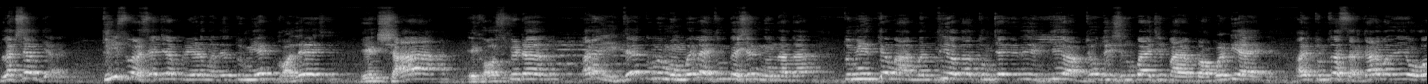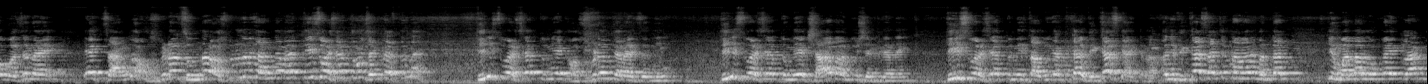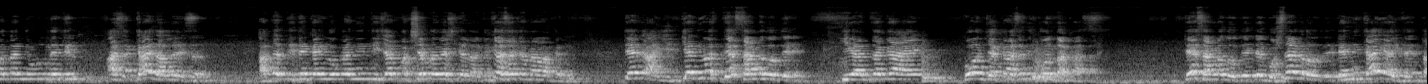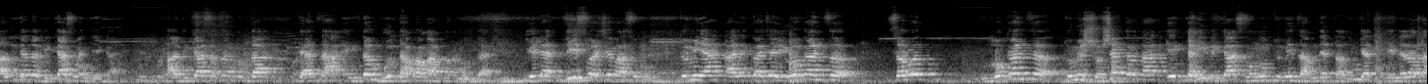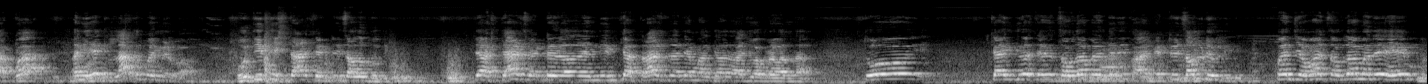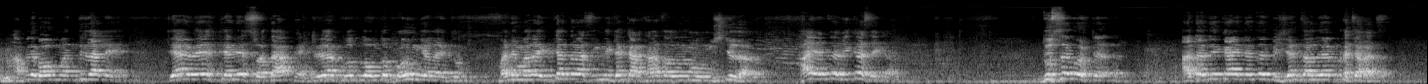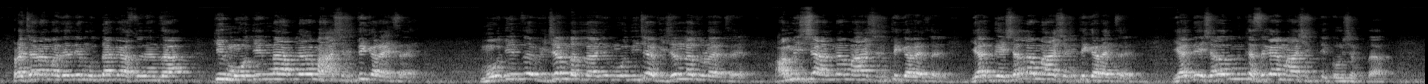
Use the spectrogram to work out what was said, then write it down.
लक्षात घ्या. तीस वर्षाच्या पिरियडमध्ये तुम्ही एक कॉलेज एक शाळा एक हॉस्पिटल अरे इथे तुम्ही मुंबईला इथून पेशंट घेऊन जाता. तुम्ही इतके मंत्री होता तुमच्याकडे इतकी अब्जोतीस रुपयाची प्रॉपर्टी आहे. आणि तुमचं सरकारमध्ये एवढं वजन आहे. एक चांगलं हॉस्पिटल सुंदर हॉस्पिटल तुम्ही चांगलं म्हणजे तीस वर्षात करू शकता असतं ना. तीस वर्षात तुम्ही एक हॉस्पिटल करायचं नाही. तीस वर्षात तुम्ही एक शाळा बांधू शकले नाही. तीस वर्षात तुम्ही तालुक्यात काय विकास काय केला? आणि विकासाच्या नावाने म्हणतात की मला लोक एक लाख मतांनी निवडून देतील. असं काय झालंय सर? आता तिथे काही लोकांनी तिच्यात पक्षप्रवेश केला विकासाच्या नावाखाली. ते इतक्या दिवस तेच सांगत होते की यांचं काय? कोण झकास आणि कोण भकास ते सांगत होते ते घोषणा करत होते त्यांनी काय यायचं तालुक्याचा विकास म्हणजे काय? हा विकासाचा मुद्दा त्यांचा हा एकदम भूतधापा मारणारा मुद्दा आहे. गेल्या तीस वर्षापासून तुम्ही या तालुक्याच्या युवकांचं सर्व लोकांचं तुम्ही शोषण करत आहात. एकही विकास म्हणून तुम्ही जामनेर तालुक्यात केलेला दाखवा आणि एक लाख रुपये मिळवा. होती ती स्टार फॅक्टरी चालत होती. त्या स्टार फॅक्टरीला त्यांनी इतका त्रास दिला त्या मालकाला राजू अग्रवालला. तो काही दिवस त्याने चौदा पर्यंत त्यांनी फॅक्टरी चालू ठेवली. पण जेव्हा चौदा मध्ये हे आपले भाऊ मंत्री झाले त्यावेळेस त्याने स्वतः फॅक्टरीला खूप लावून तो पळून गेला इथून. म्हणजे मला इतका त्रास की मी इथे कारखाना चालवणं मुश्किल झालं. हा यांचा विकास आहे का? दुसरं गोष्ट आता ते काय त्यांचं विजन चालू आहे प्रचाराचं. प्रचारामध्ये ते मुद्दा काय असतो त्यांचा? की मोदींना आपल्याला महाशक्ती करायचं आहे. मोदींचं विजन बदलायचं मोदीच्या विजनला जोडायचं आहे. अमित शहाना महाशक्ती करायचंय. या देशाला महाशक्ती करायचंय. या देशाला तुम्ही कसं काय महाशक्ती करू शकता?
